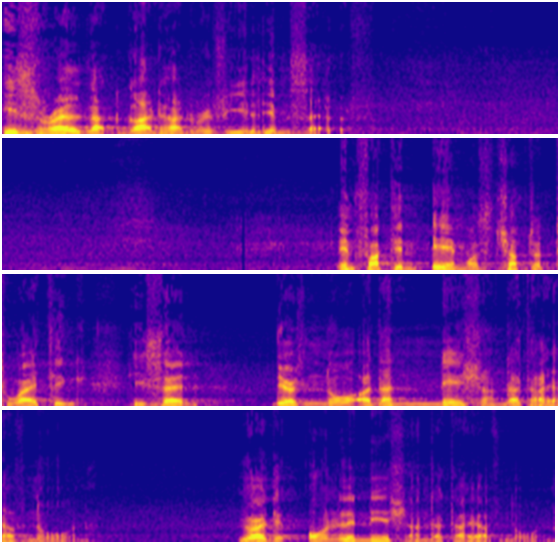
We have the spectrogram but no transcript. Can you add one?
Israel that God had revealed himself. In fact, in Amos chapter 2, I think he said, There's no other nation that I have known. You are the only nation that I have known.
